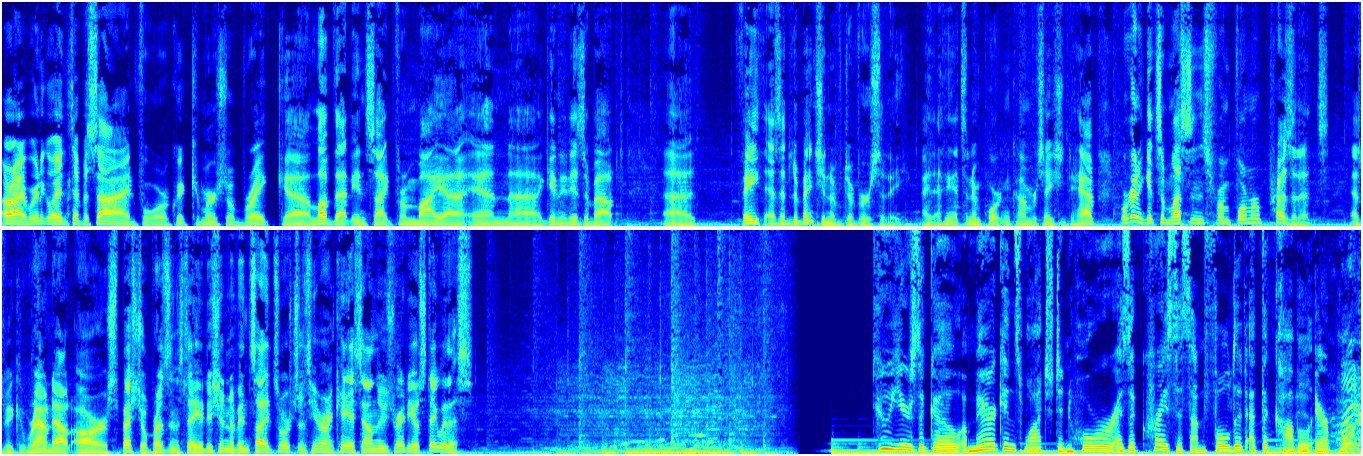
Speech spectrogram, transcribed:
All right. We're going to go ahead and step aside for a quick commercial break. Uh, love that insight from Maya. And uh, again, it is about uh, faith as a dimension of diversity. I, I, think that's an important conversation to have. We're going to get some lessons from former presidents as we round out our special President's Day edition of Inside Sources here on KSL News Radio. Stay with us. Two years ago, Americans watched in horror as a crisis unfolded at the Kabul airport.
